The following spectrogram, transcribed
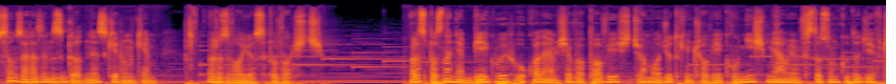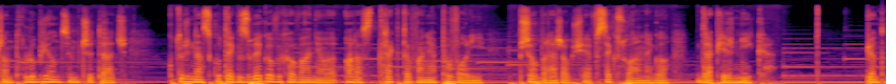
są zarazem zgodne z kierunkiem rozwoju osobowości. Rozpoznania biegłych układają się w opowieść o młodziutkim człowieku nieśmiałym w stosunku do dziewcząt, lubiącym czytać, który na skutek złego wychowania oraz traktowania powoli przeobrażał się w seksualnego drapieżnika. 5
